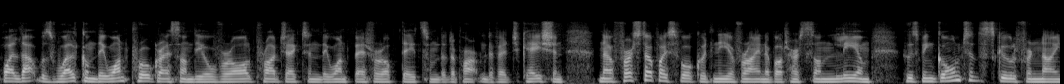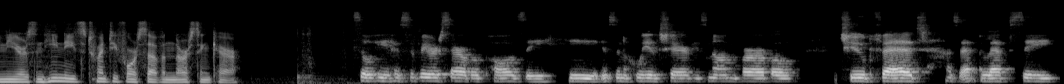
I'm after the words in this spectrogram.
while that was welcome, they want progress on the overall project and they want better updates from the Department of Education. Now, first up, I spoke with Niamh Ryan about her son Liam, who's been going to the school for nine years and he needs 24 7 nursing care. So he has severe cerebral palsy. He is in a wheelchair. He's non-verbal, tube fed, has epilepsy,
